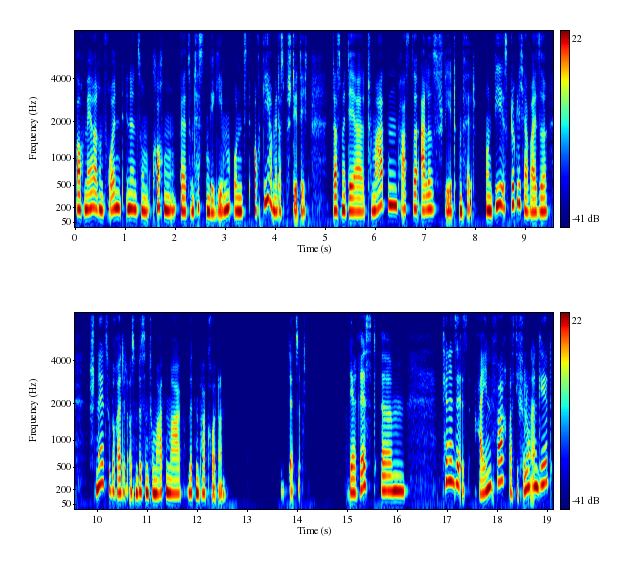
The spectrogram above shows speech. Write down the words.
auch mehreren FreundInnen zum Kochen, äh, zum Testen gegeben. Und auch die haben mir das bestätigt, dass mit der Tomatenpaste alles steht und fällt. Und die ist glücklicherweise schnell zubereitet aus ein bisschen Tomatenmark mit ein paar Kräutern. That's it. Der Rest ähm, tendenziell ist einfach, was die Füllung angeht.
